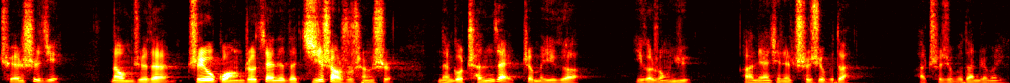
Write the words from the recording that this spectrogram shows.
全世界，那我们觉得只有广州在内的极少数城市。能够承载这么一个一个荣誉，啊，两千年持续不断，啊，持续不断这么一个，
